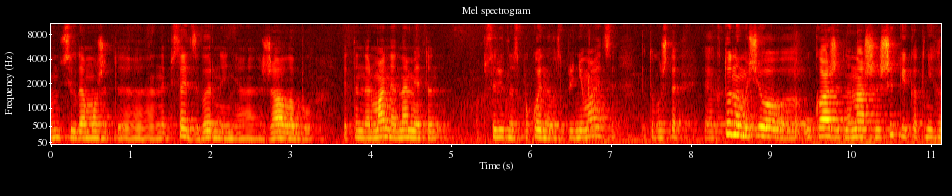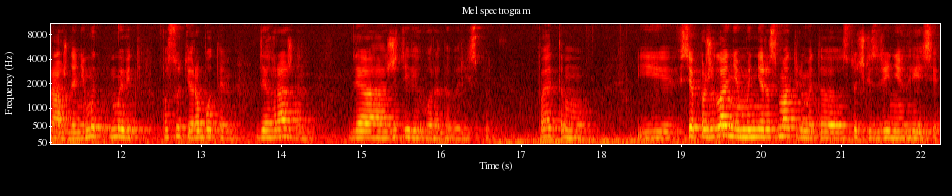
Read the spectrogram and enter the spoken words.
он всегда может э, написать звернення, жалобу. Это нормально, нами это абсолютно спокойно воспринимается, потому что э, кто нам еще э, укажет на наши ошибки, как не граждане? Мы, мы ведь, по сути, работаем для граждан, для жителей города Борисполь. Поэтому и все пожелания мы не рассматриваем это с точки зрения агрессии.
